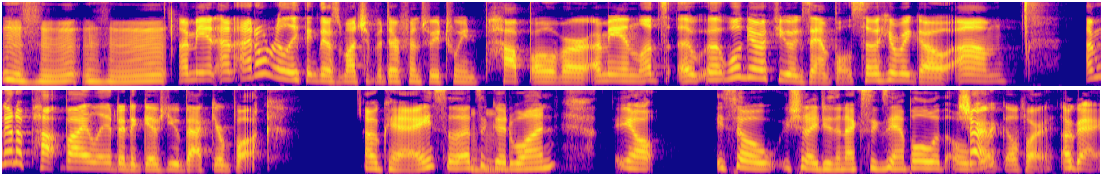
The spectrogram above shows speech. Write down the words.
Mm-hmm, mm-hmm. I mean, and I don't really think there's much of a difference between pop over. I mean, let's uh, uh, we'll give a few examples. So here we go. Um, I'm gonna pop by later to give you back your book. Okay, so that's Mhm. a good one. You know, so should I do the next example with over? Sure, go for it. Okay,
